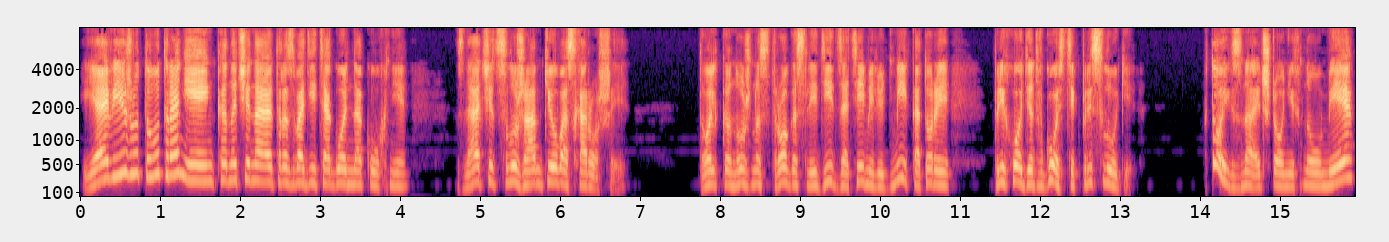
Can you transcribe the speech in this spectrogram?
Я вижу, тут раненько начинают разводить огонь на кухне. Значит, служанки у вас хорошие. Только нужно строго следить за теми людьми, которые приходят в гости к прислуге. Кто их знает, что у них на уме,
